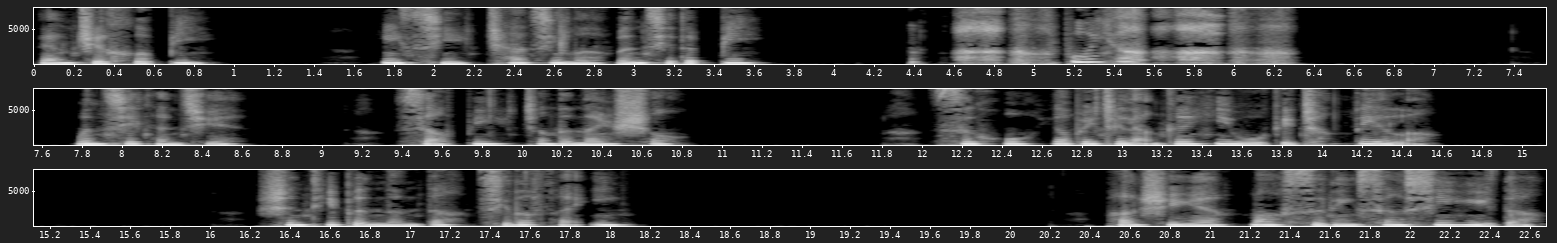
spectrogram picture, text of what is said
两指合璧，一起插进了文杰的臂。不要！文杰感觉小臂胀得难受，似乎要被这两根异物给撑裂了。身体本能的起了反应，庞世元貌似怜香惜玉的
